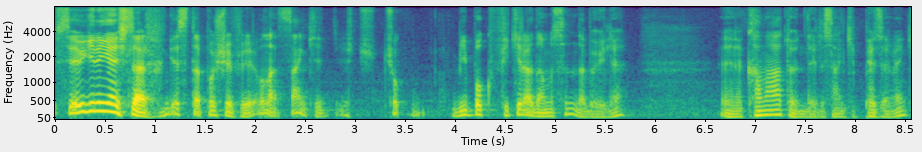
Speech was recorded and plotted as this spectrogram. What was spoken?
Sevgili gençler, Gestapo şefi, ulan sanki çok bir bok fikir adamısın da böyle. E, kanaat önderi sanki pezevenk.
